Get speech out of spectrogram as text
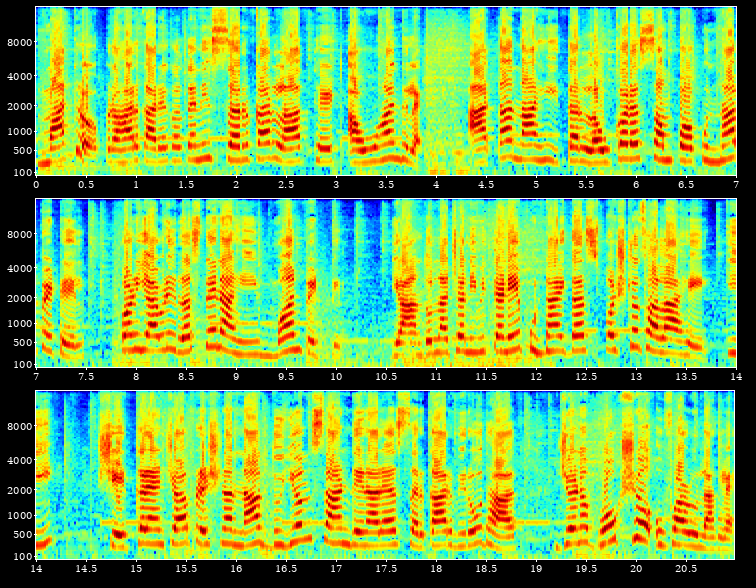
मात्र प्रहार कार्यकर्त्यांनी सरकारला थेट आव्हान दिलंय. आता नाही तर लवकरच संप पुन्हा पेटेल पण यावेळी रस्ते नाही मन पेटतील. या आंदोलनाच्या निमित्ताने पुन्हा एकदा स्पष्ट झालं आहे की शेतकऱ्यांच्या प्रश्नांना दुय्यम स्थान देणाऱ्या सरकार विरोधात जनभोक्ष उफाळू लागलाय.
